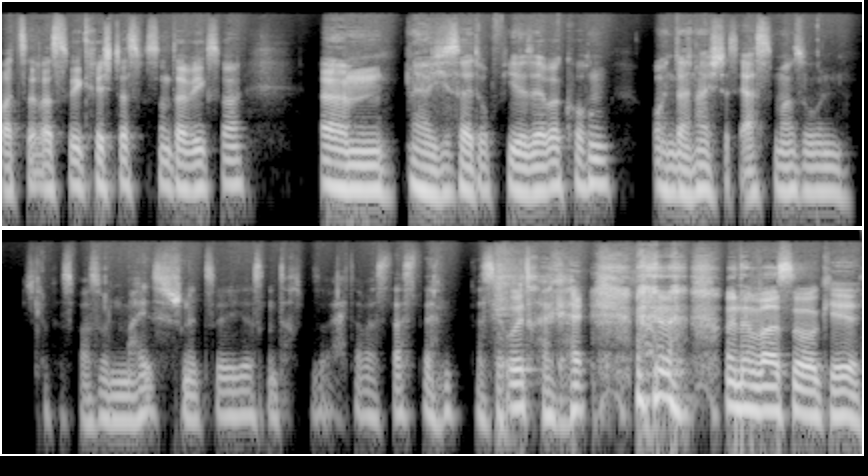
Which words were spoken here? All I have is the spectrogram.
Rotze, was du gekriegt hast, was unterwegs war. Ähm, ja, hieß halt auch viel selber kochen. Und dann habe ich das erste Mal so ein, ich glaube, das war so ein Maisschnitzel gegessen und dachte so, Alter, was ist das denn? Das ist ja ultra geil. und dann war es so, okay,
